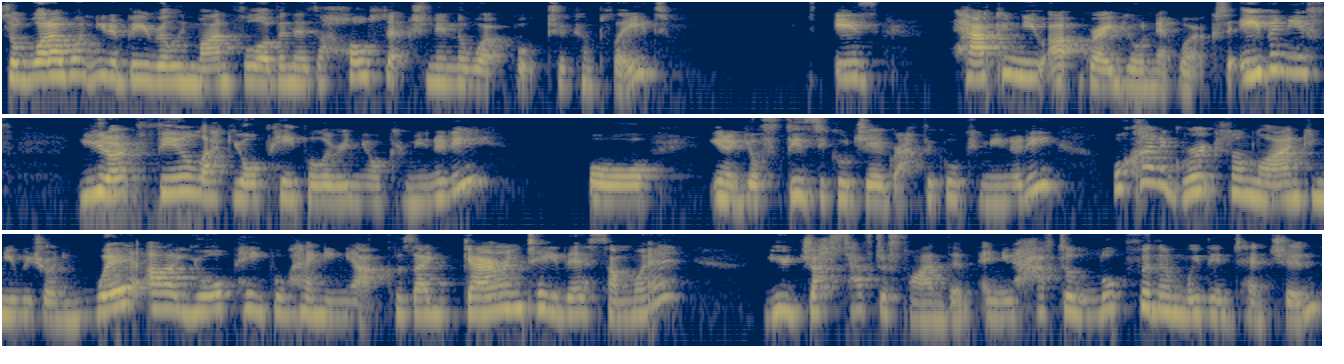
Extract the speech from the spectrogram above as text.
So, what I want you to be really mindful of, and there's a whole section in the workbook to complete, is how can you upgrade your network? So, even if you don't feel like your people are in your community or you know your physical geographical community what kind of groups online can you be joining? Where are your people hanging out? Because i guarantee they're somewhere. You just have to find them and you have to look for them with intention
